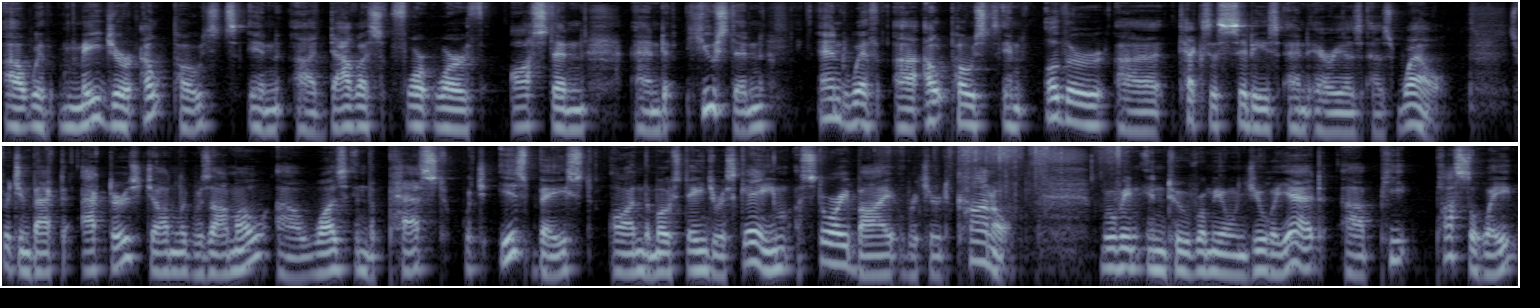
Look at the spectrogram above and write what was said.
uh, with major outposts in uh, Dallas, Fort Worth, Austin, and Houston, and with uh, outposts in other Texas cities and areas as well. Switching back to actors, John Leguizamo uh, was in The Pest, which is based on The Most Dangerous Game, a story by Richard Connell. Moving into Romeo and Juliet, uh, Pete Postlethwaite,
